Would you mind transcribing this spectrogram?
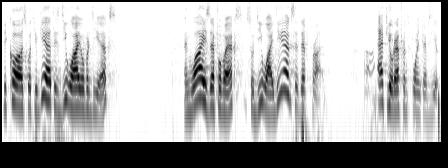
because what you get is dy over dx, and y is f of x, so dy dx is f prime uh, at your reference point f0,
